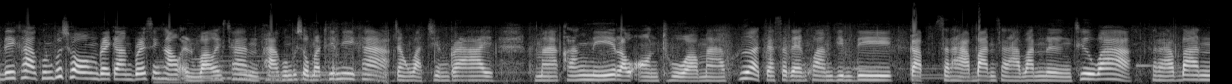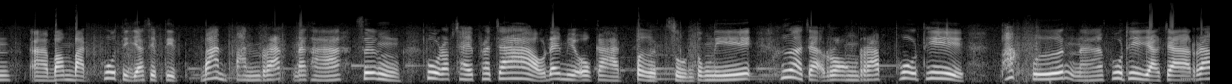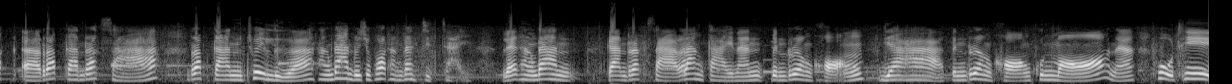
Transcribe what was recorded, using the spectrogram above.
สวัสดีค่ะ คุณผู้ชม รายการ Bracing House and Wow Action พาคุณผู้ชมมาที่นี่ค่ะ จังหวัดเชียงราย มาครั้งนี้เราออนทัวร์มาเพื่อจะแสดงความยินดีกับสถาบันสถาบันหนึ่ง ชื่อว่าสถาบันบำบัดผู้ติดยาเสพติดบ้านปันรักนะคะ ซึ่งผู้รับใช้พระเจ้าได้มีโอกาสเปิดศูนย์ตรงนี้ เพื่อจะรองรับผู้ที่พักฟื้นนะผู้ที่อยากจะรักรับการรักษา รับการช่วยเหลือทางด้านโดยเฉพาะทางด้านจิตใจ และทางด้านการรักษาร่างกายนั้นเป็นเรื่องของยา เป็นเรื่องของคุณหมอนะผู้ที่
